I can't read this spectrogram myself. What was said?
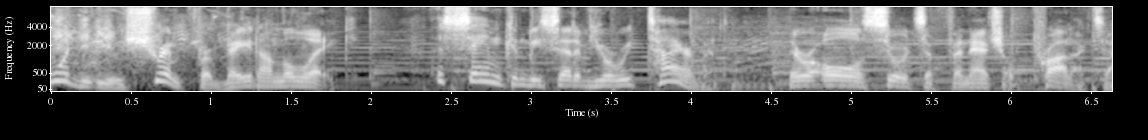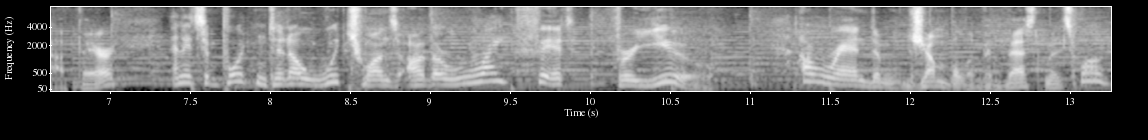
wouldn't use shrimp for bait on the lake. The same can be said of your retirement. There are all sorts of financial products out there, and it's important to know which ones are the right fit for you. A random jumble of investments won't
